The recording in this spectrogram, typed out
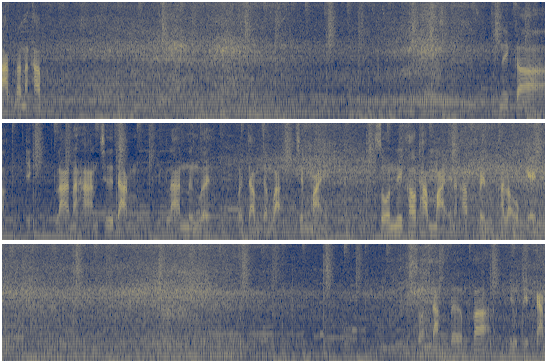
รัตน์แล้วนะครับ นี่ก็อีกร้านอาหารชื่อดังอีกร้านหนึ่งเลย ประจำจังหวัดเชียงใหม่ โซนนี้เขาทำใหม่นะครับ เป็นคาราโอเกะ ส่วนดั้งเดิมก็อยู่ติดกัน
